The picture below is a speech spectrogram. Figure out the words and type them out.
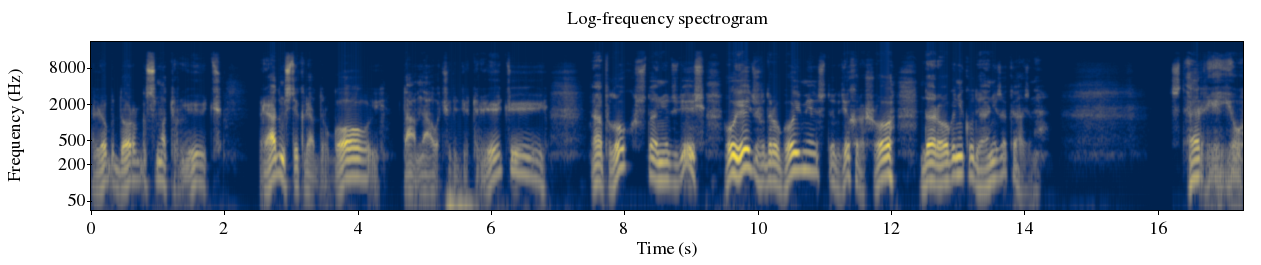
Люб дорого смотреть. Рядом стеклят другой, там на очереди третий. А плохо станет здесь, уедешь в другое место, где хорошо, дорога никуда не заказана. «Старею»,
